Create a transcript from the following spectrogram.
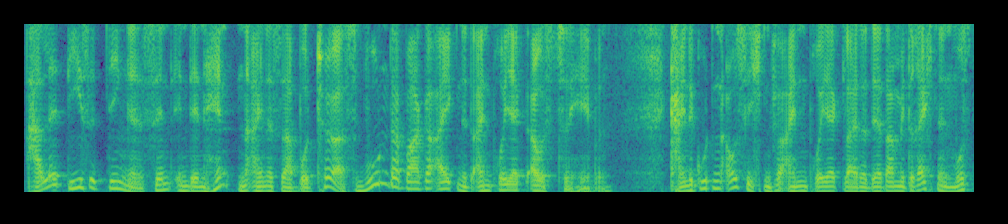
Alle diese Dinge sind in den Händen eines Saboteurs wunderbar geeignet, ein Projekt auszuhebeln. Keine guten Aussichten für einen Projektleiter, der damit rechnen muss,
